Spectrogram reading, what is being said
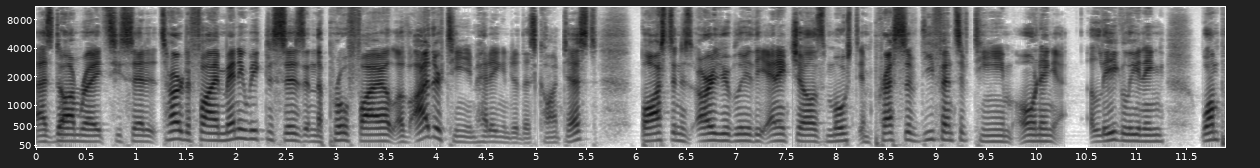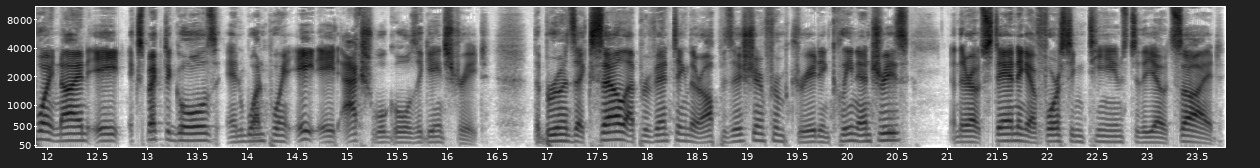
As Dom writes, he said, It's hard to find many weaknesses in the profile of either team heading into this contest. Boston is arguably the NHL's most impressive defensive team, owning a league leading 1.98 expected goals and 1.88 actual goals against rate. The Bruins excel at preventing their opposition from creating clean entries, and they're outstanding at forcing teams to the outside.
